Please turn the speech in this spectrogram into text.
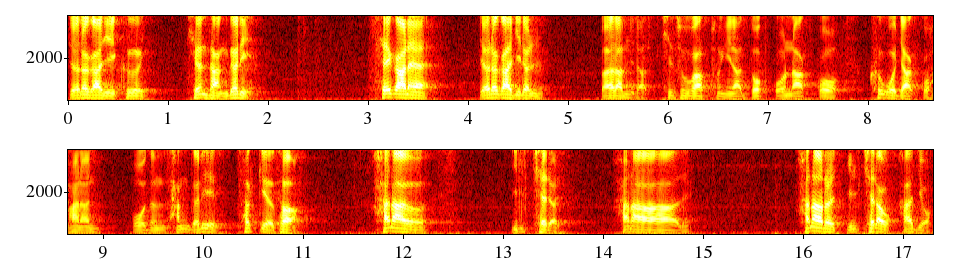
여러 가지 그 현상들이 세간의 여러 가지를 말합니다. 지수가 풍이나 높고 낮고 크고 작고 하는 모든 상들이 섞여서 하나의 일체를 하나 하나를 일체라고 하죠.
